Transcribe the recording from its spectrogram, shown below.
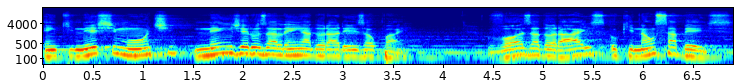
em que neste monte nem em Jerusalém adorareis ao Pai. Vós adorais o que não sabeis,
